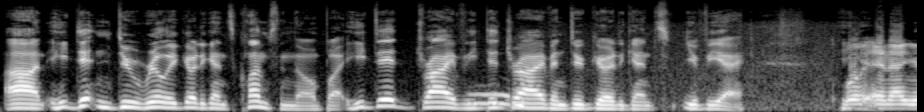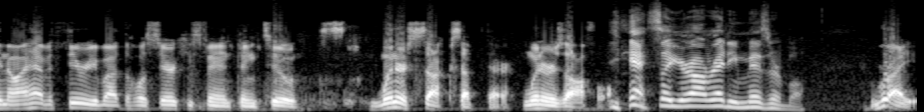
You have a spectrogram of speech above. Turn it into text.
Uh, he didn't do really good against Clemson though, but he did drive. He did drive and do good against UVA. Well, and I, you know, I have a theory about the whole Syracuse fan thing too. Winter sucks up there. Winter is awful. yeah, so you're already miserable. right.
